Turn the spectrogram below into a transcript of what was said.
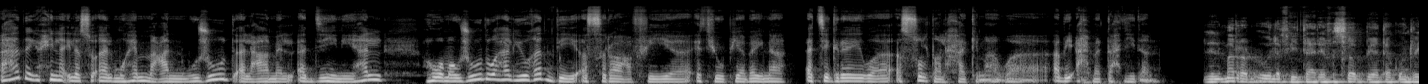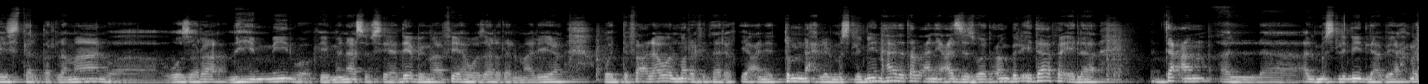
هذا يحيلنا إلى سؤال مهم عن وجود العامل الديني، هل هو موجود وهل يغذي الصراع في إثيوبيا بين التيغراي والسلطة الحاكمة وأبي أحمد تحديدا؟ للمرة الأولى في تاريخ إثيوبيا تكون رئيسة البرلمان و وزراء مهمين وفي مناصب سيادية بما فيها وزارة المالية والدفاع. لأول مرة في تاريخ يعني تمنح للمسلمين. هذا طبعا يعزز وضعهم بالإضافة إلى دعم المسلمين لأبي أحمد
